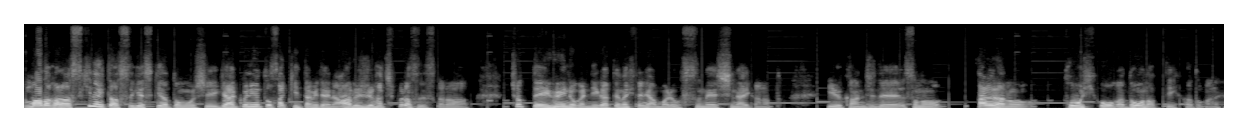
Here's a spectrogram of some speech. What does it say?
まあだから好きな人はすげえ好きだと思うし、逆に言うとさっき言ったみたいな R18 プラスですから、ちょっとえぐいのが苦手な人にあんまりお勧めしないかなという感じで、その彼らの逃避行がどうなっていくかとかね。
